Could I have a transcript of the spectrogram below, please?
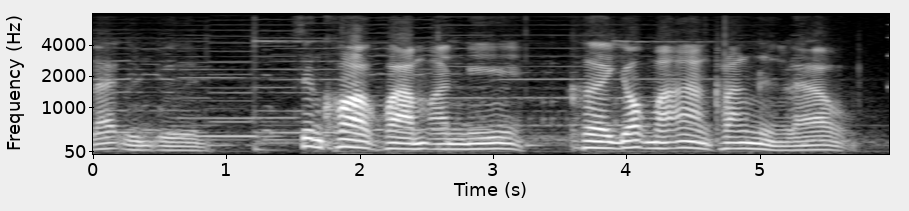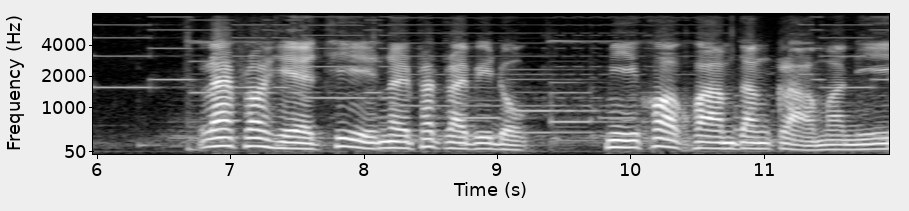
และอื่นๆ ซึ่งข้อความอันนี้เคยยกมาอ้างครั้งหนึ่งแล้ว และเพราะเหตุที่ในพระไตรปิฎกมีข้อความดังกล่าวมานี้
